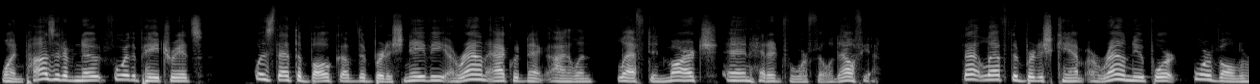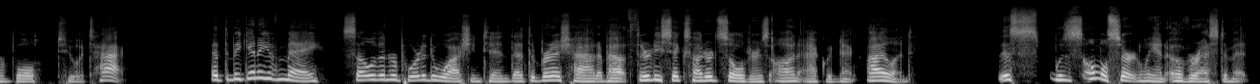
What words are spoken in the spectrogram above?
One positive note for the Patriots was that the bulk of the British Navy around Aquidneck Island left in March and headed for Philadelphia. That left the British camp around Newport more vulnerable to attack. At the beginning of May, Sullivan reported to Washington that the British had about 3,600 soldiers on Aquidneck Island. This was almost certainly an overestimate,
